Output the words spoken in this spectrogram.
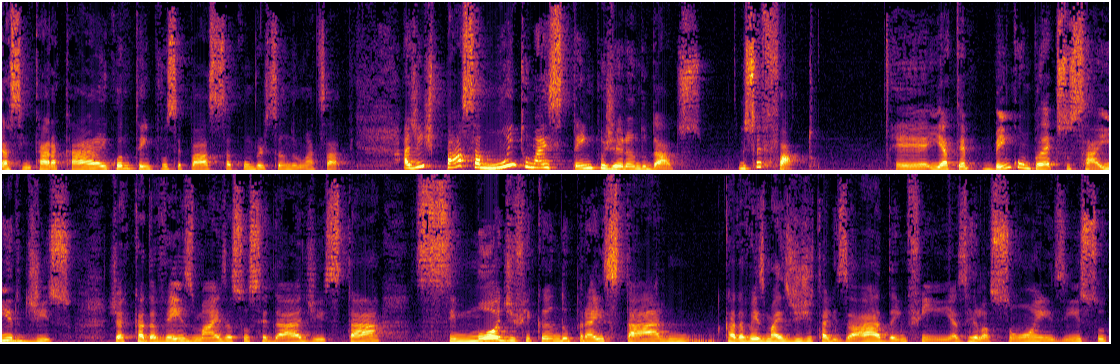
assim, cara a cara, e quanto tempo você passa conversando no WhatsApp? A gente passa muito mais tempo gerando dados. Isso é fato. É, e é até bem complexo sair disso, já que cada vez mais a sociedade está se modificando para estar cada vez mais digitalizada, enfim, as relações, e isso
